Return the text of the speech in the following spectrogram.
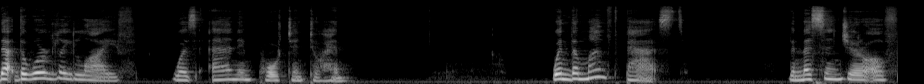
that the worldly life was unimportant to him. When the month passed, the messenger of,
